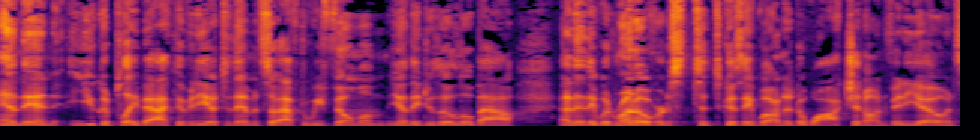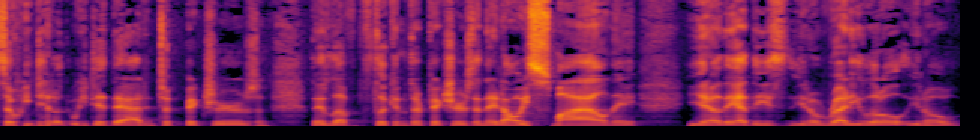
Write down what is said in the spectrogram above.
and then you could play back the video to them and so after we film them you know they do the little bow and then they would run over to because they wanted to watch it on video and so we did we did that and took pictures and they loved looking at their pictures and they'd always smile and they you know they had these you know ruddy little you know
